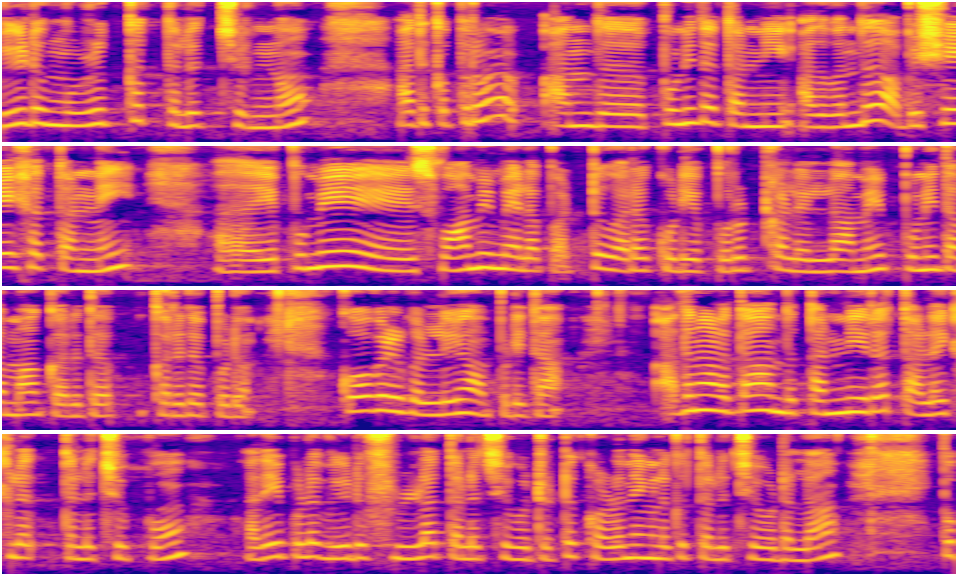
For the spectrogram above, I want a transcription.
வீடு முழுக்க தெளிச்சிடணும். அதுக்கப்புறம் அந்த புனித தண்ணி அது வந்து அபிஷேக தண்ணி எப்பவுமே சுவாமி மேலே பட்டு வரக்கூடிய பொருட்கள் எல்லாமே புனிதமாக கருத கருதப்படும். கோவில்கள்லேயும் அப்படி தான் அதனால தான் அந்த தண்ணீரை தலைக்குள்ள தெளிச்சுப்போம். அதே போல் வீடு ஃபுல்லாக தெளித்து விட்டுட்டு குழந்தைங்களுக்கு தெளித்து விடலாம். இப்போ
